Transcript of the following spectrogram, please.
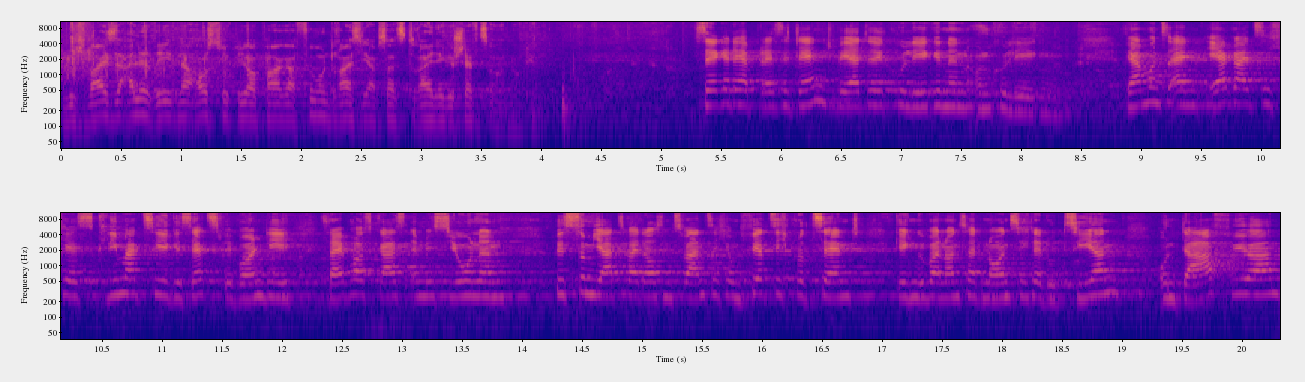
Und ich weise alle Redner ausdrücklich auf § 35 Absatz 3 der Geschäftsordnung hin. Sehr geehrter Herr Präsident, werte Kolleginnen und Kollegen! Wir haben uns ein ehrgeiziges Klimaziel gesetzt. Wir wollen die Treibhausgasemissionen bis zum Jahr 2020 um 40 Prozent gegenüber 1990 reduzieren. Und dafür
